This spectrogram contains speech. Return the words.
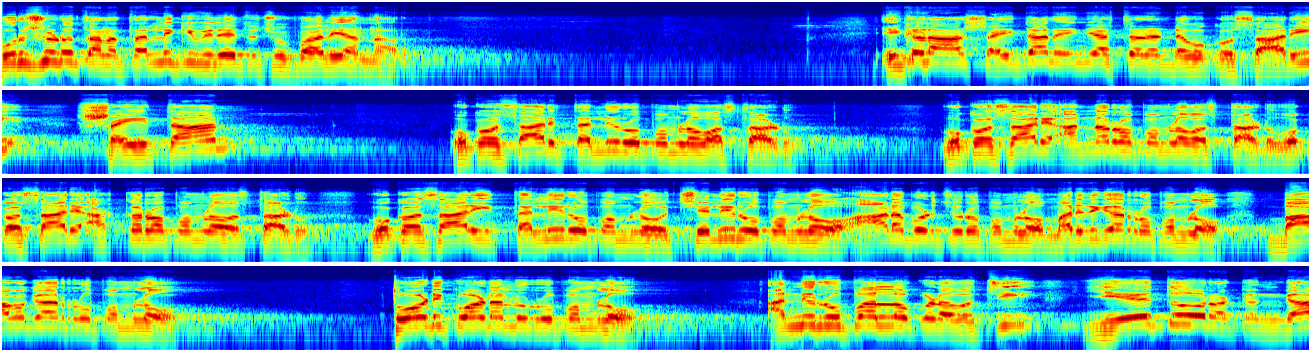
పురుషుడు తన తల్లికి విధేయత చూపాలి అన్నారు. ఇక్కడ శైతాన్ ఏం చేస్తాడంటే ఒక్కోసారి శైతాన్ ఒక్కోసారి తల్లి రూపంలో వస్తాడు. ఒక్కోసారి అన్న రూపంలో వస్తాడు ఒక్కోసారి అక్క రూపంలో వస్తాడు ఒక్కోసారి తల్లి రూపంలో చెల్లి రూపంలో ఆడబడుచు రూపంలో మరిదిగారి రూపంలో బావగారి రూపంలో తోడికోడలు రూపంలో అన్ని రూపాల్లో కూడా వచ్చి ఏదో రకంగా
